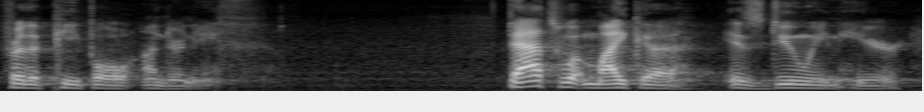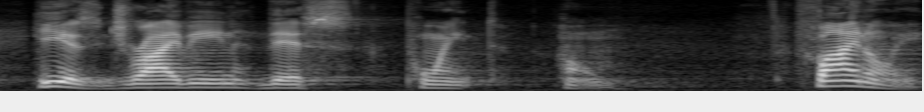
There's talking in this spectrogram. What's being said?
for the people underneath. That's what Micah is doing here. He is driving this point home. Finally,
